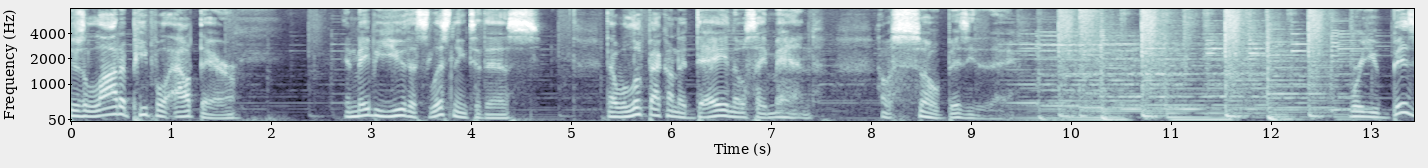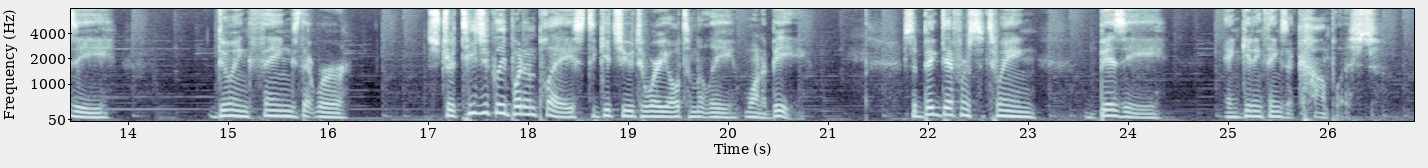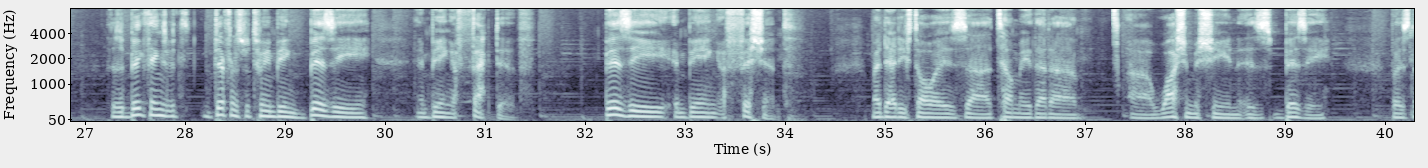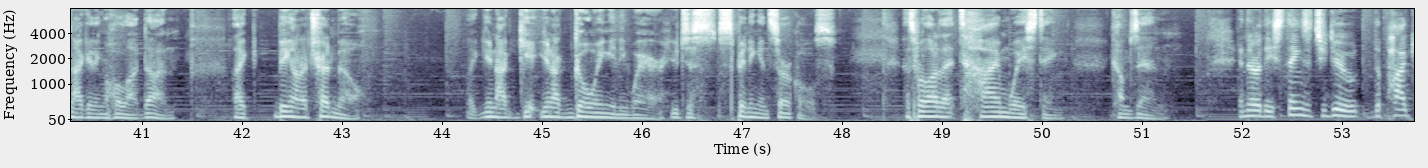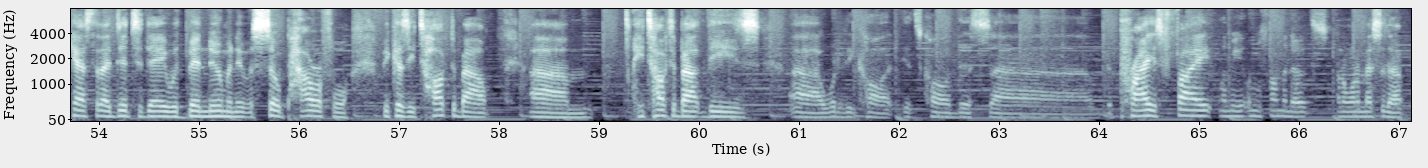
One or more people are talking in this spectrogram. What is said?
there's a lot of people out there, and maybe you that's listening to this, that will look back on a day and they'll say, Man, I was so busy today. Were you busy doing things that were strategically put in place to get you to where you ultimately want to be? There's a big difference between busy and getting things accomplished. There's a big things, difference between being busy and being effective. Busy and being efficient. My dad used to always uh, tell me that a, a washing machine is busy, but it's not getting a whole lot done. Like being on a treadmill, like you're not get, you're not going anywhere. You're just spinning in circles. That's where a lot of that time wasting comes in and there are these things that you do. The podcast that i did today with ben newman it was so powerful because he talked about um, he talked about these uh, what did he call it? It's called this uh, the prize fight. Let me let me find the notes. I don't want to mess it up.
